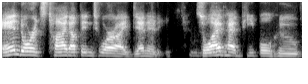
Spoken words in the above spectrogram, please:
and or it's tied up into our identity. So Mm-hmm. I've had people who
